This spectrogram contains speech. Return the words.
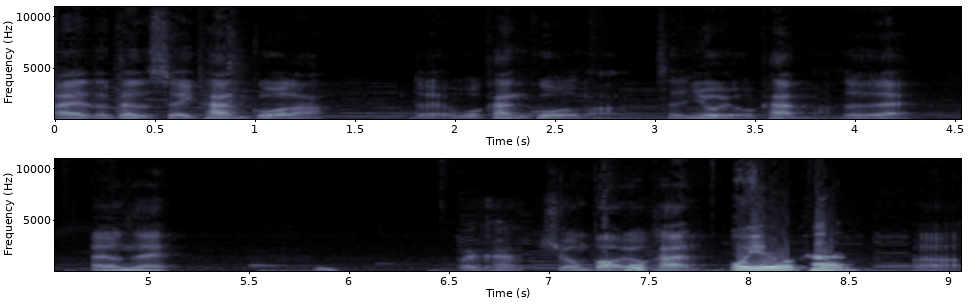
来，那个谁看过啦？对，我看过了嘛，陈佑有看嘛，对不对？还有谁？嗯，我也看。熊宝有看，我也有看。啊，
